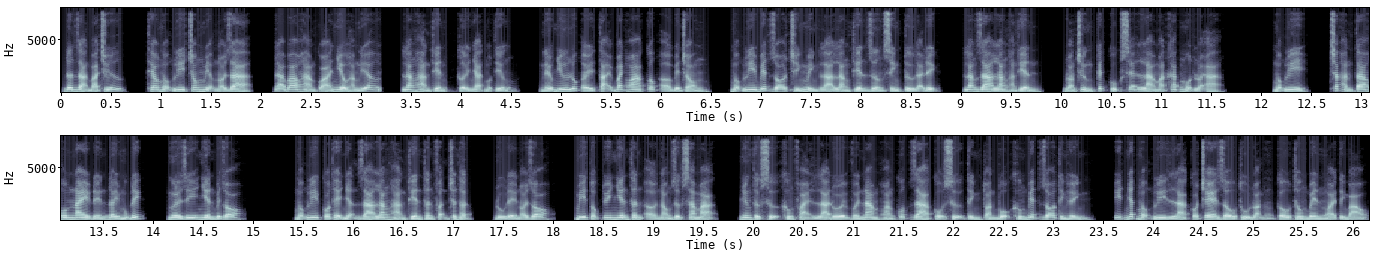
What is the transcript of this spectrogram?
đơn giản ba chữ, theo mộng ly trong miệng nói ra, đã bao hàm quá nhiều hàng nghĩa, lăng hàn thiên cười nhạt một tiếng, nếu như lúc ấy tại bách hoa cốc ở bên trong mộng ly biết rõ chính mình là lăng thiên dương sinh tử đại địch, lăng gia lăng hàn thiên, đoán chừng kết cục sẽ là mặt khác một loại a. Mộng ly, chắc hẳn ta hôm nay đến đây mục đích, ngươi dĩ nhiên biết rõ. Mộng ly có thể nhận ra lăng hàn thiên thân phận chân thật, đủ để nói rõ, mi tộc tuy nhiên thân ở nóng rực sa mạc, nhưng thực sự không phải là đối với nam hoàng quốc gia cổ sự tỉnh toàn bộ không biết rõ tình hình, ít nhất mộng ly là có che giấu thủ đoạn cầu thông bên ngoài tình báo.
